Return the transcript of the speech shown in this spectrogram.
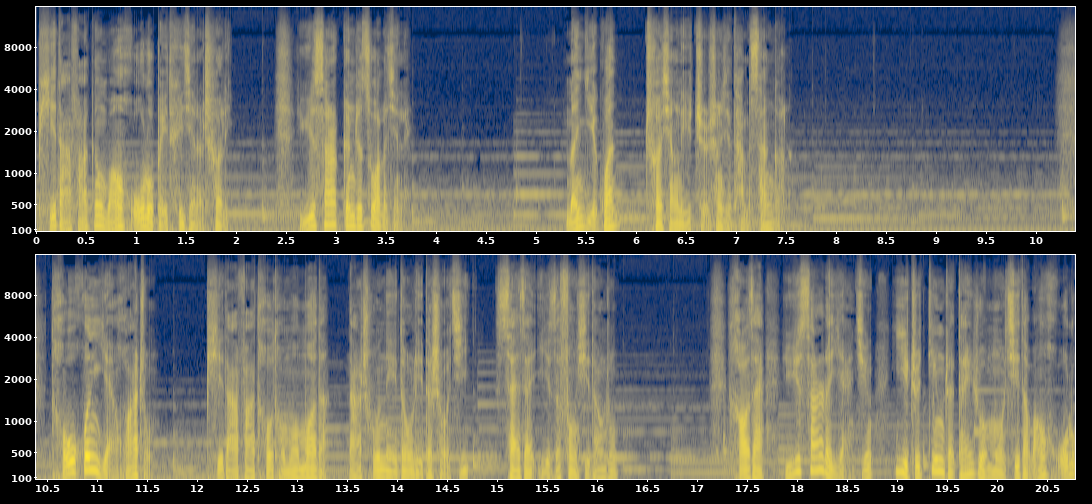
皮大发跟王葫芦被推进了车里，于三儿跟着坐了进来。门一关，车厢里只剩下他们三个了。头昏眼花中。皮大发偷偷摸摸地拿出内兜里的手机，塞在椅子缝隙当中。好在于三儿的眼睛一直盯着呆若木鸡的王葫芦，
